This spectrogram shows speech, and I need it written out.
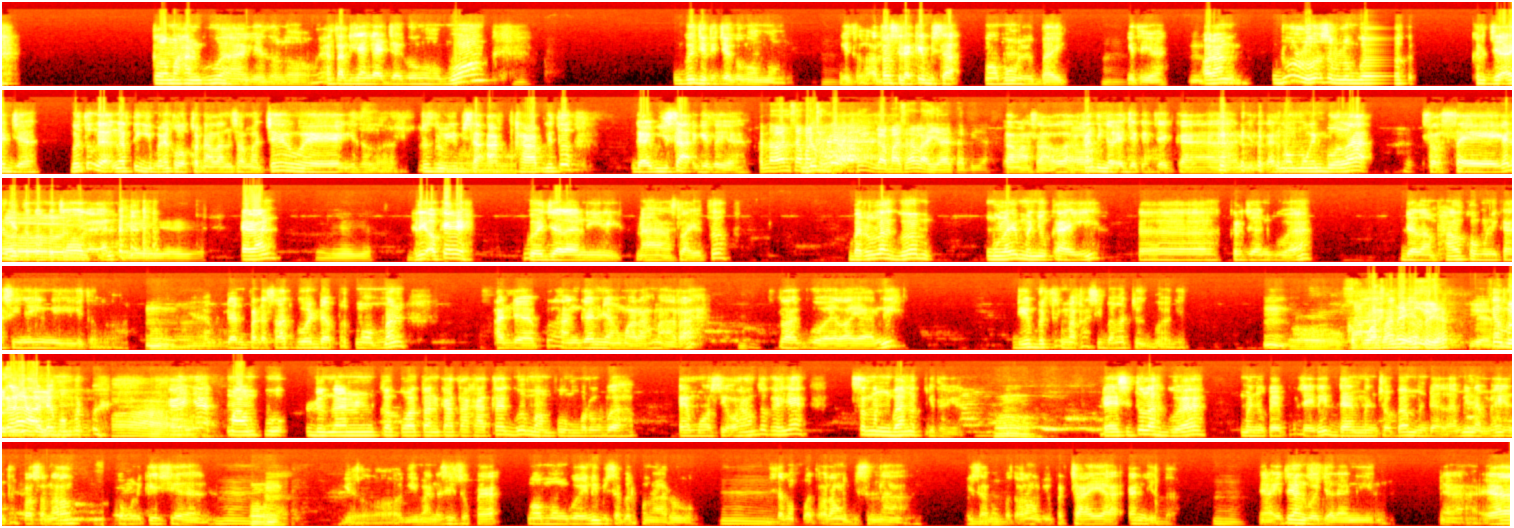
kelemahan gue gitu loh yang tadinya nggak jago ngomong gue jadi jago ngomong Hmm. gitu loh atau setidaknya bisa ngomong lebih baik Hmm. gitu ya. Hmm. Orang dulu sebelum gue kerja aja, gue tuh nggak ngerti gimana kalau kenalan sama cewek gitu loh. Terus lebih bisa Hmm. akrab gitu, nggak bisa gitu ya. Kenalan sama Udah, cowok nggak masalah ya tapi ya. Gak masalah, Oh. kan tinggal ejek-ejekan gitu kan. Ngomongin bola selesai kan gitu Oh, kalau cowok gitu. kan, Iya iya iya. ya kan? Iya iya. Jadi oke deh, gue jalani. Nah setelah itu barulah gue mulai menyukai eh, kerjaan gue dalam hal komunikasinya ini gitu loh. Hmm. Ya, Dan pada saat gue dapet momen ada pelanggan yang marah-marah, setelah gue layani, dia berterima kasih banget ke gue gitu. Hmm. Oh, kepuasannya Nah, itu itu ya. Iya. Ya, Sampai ah, segitu ada ya? momen, "Uh, Wah. kayaknya mampu dengan kekuatan kata-kata gue mampu merubah emosi orang tuh kayaknya seneng banget gitu ya. Hmm. Dari situlah gue menyukai pekerjaan ini dan mencoba mendalami namanya interpersonal communication Hmm. Hmm. gitu loh. Gimana sih supaya ngomong gue ini bisa berpengaruh, Hmm. bisa membuat orang lebih senang, bisa Hmm. membuat orang lebih percaya kan gitu. Hmm. Ya itu yang gue jalanin. Nah ya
